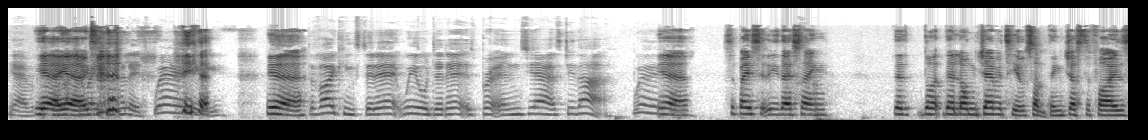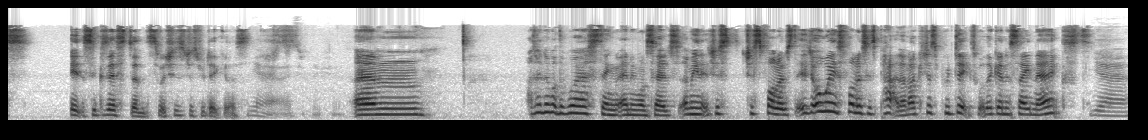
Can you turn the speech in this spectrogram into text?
Yeah, Yeah, yeah, back Rape and pillage. Yeah. yeah The Vikings did it. We all did it as Britons. Yeah, let's do that. Way. yeah. So basically, they're saying the the, the longevity of something justifies its existence, which is just ridiculous. Yeah. It's ridiculous. Um, I don't know what the worst thing anyone said. I mean, it just just follows. It always follows this pattern, and I could just predict what they're going to say next. Yeah.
